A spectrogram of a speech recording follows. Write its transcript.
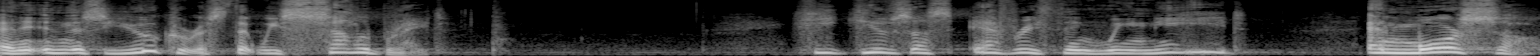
And in this Eucharist that we celebrate, He gives us everything we need and more so.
